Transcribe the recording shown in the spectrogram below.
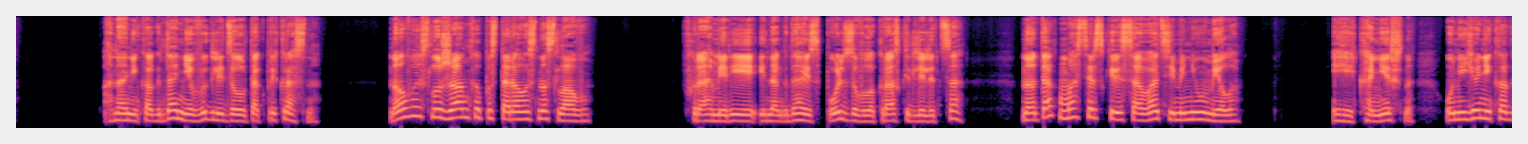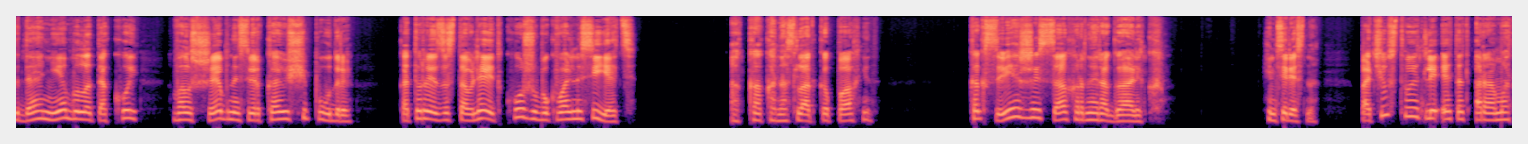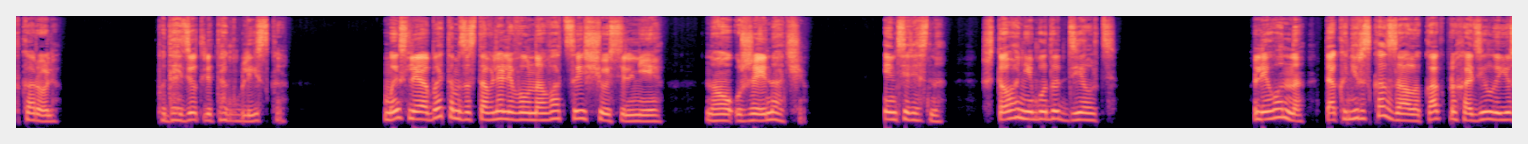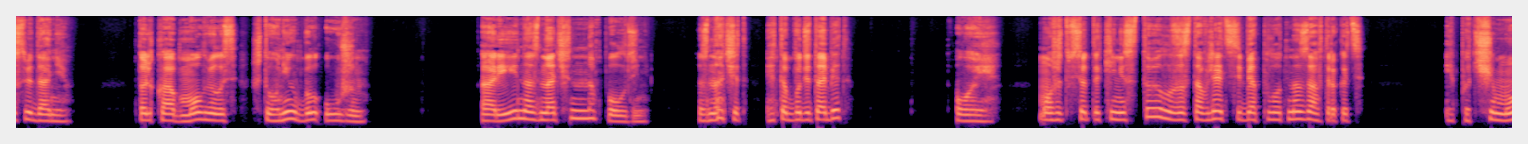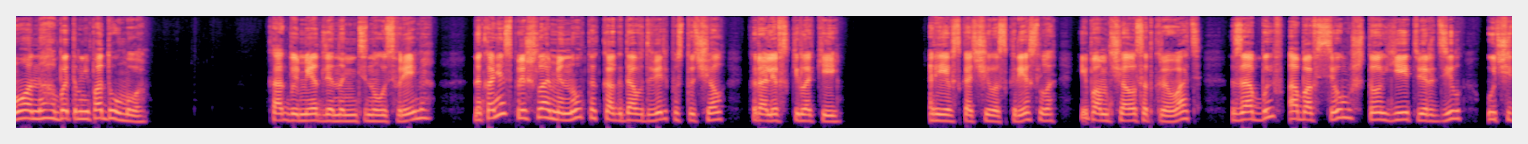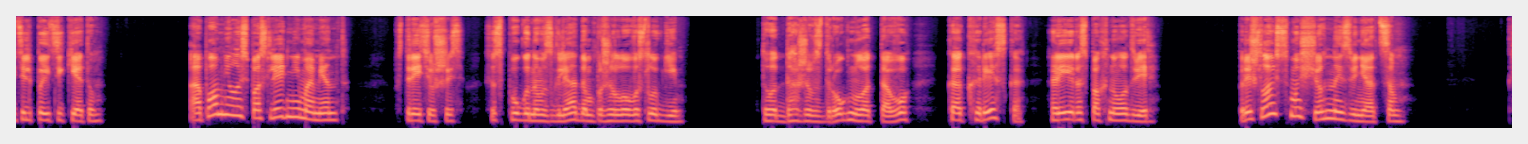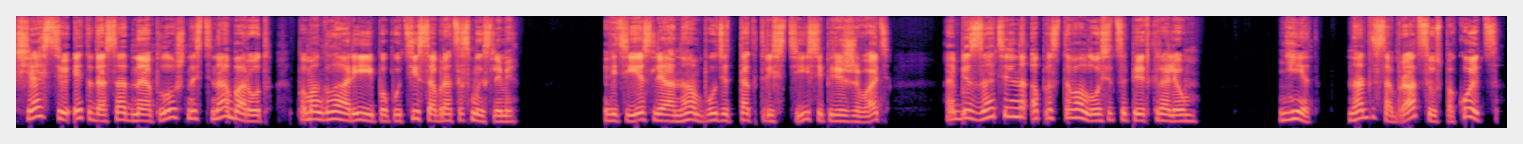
Она никогда не выглядела так прекрасно. Новая служанка постаралась на славу. В храме Рия иногда использовала краски для лица, но так мастерски рисовать ими не умела. И, конечно, у нее никогда не было такой волшебной сверкающей пудры, которая заставляет кожу буквально сиять. А как она сладко пахнет! Как свежий сахарный рогалик. Интересно, почувствует ли этот аромат король? Подойдет ли так близко? Мысли об этом заставляли волноваться еще сильнее, но уже иначе. Интересно, что они будут делать? Леонна так и не рассказала, как проходило ее свидание. Только обмолвилась, что у них был ужин. Арии назначен на полдень. Значит, это будет обед? Ой, может, все таки не стоило заставлять себя плотно завтракать? И почему она об этом не подумала? Как бы медленно не тянулось время, наконец пришла минута, когда в дверь постучал королевский лакей. Рия вскочила с кресла и помчалась открывать, забыв обо всем, что ей твердил учитель по этикету. Опомнилась последний момент, встретившись с испуганным взглядом пожилого слуги. Тот даже вздрогнул от того, как резко Рия распахнула дверь. Пришлось смущенно извиняться. К счастью, эта досадная оплошность, наоборот, помогла Арии по пути собраться с мыслями. Ведь если она будет так трястись и переживать, обязательно опростоволосится перед королем. Нет, надо собраться и успокоиться.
